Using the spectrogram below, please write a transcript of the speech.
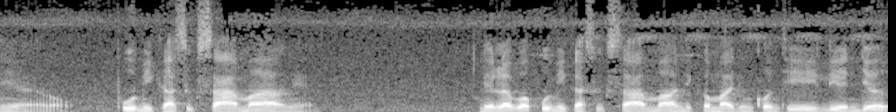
เนี่ย ผู้มีการศึกษามากเนี่ยเดี๋ยวเราบอกผู้มีการศึกษามากนี่ก็หมายถึงคนที่เรียนเยอะ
